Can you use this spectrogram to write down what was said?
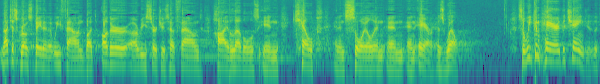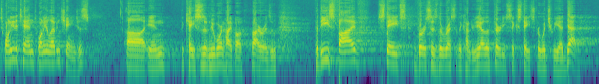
not just gross beta that we found, but other uh, researchers have found high levels in kelp and in soil and, and, and air as well. So we compared the changes, the 20 to 10, 2011 changes uh, in the cases of newborn hypothyroidism for these five states versus the rest of the country, the other 36 states for which we had data.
